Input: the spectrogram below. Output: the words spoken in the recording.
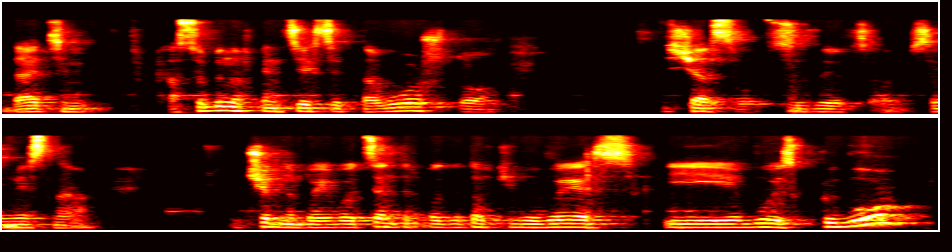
Да, тем, особенно в контексте того, что сейчас вот создается совместно учебно-боевой центр подготовки ВВС и войск ПВО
